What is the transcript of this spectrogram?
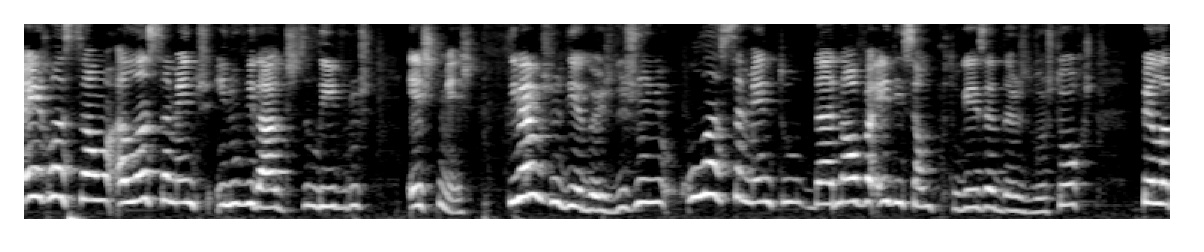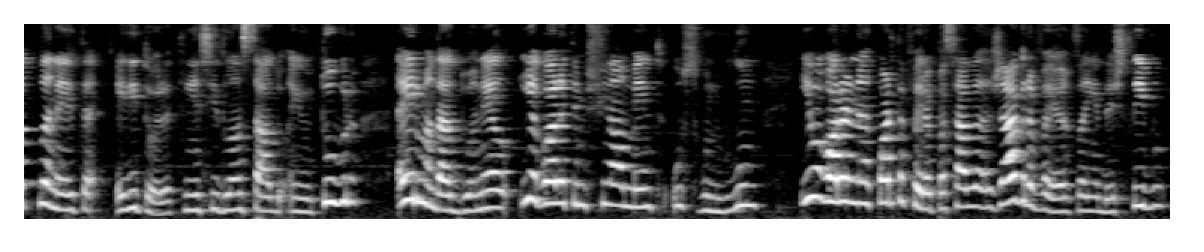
Em relação a lançamentos e novidades de livros este mês, tivemos no dia 2 de junho o lançamento da nova edição portuguesa das Duas Torres pela Planeta Editora. Tinha sido lançado em outubro a Irmandade do Anel e agora temos finalmente o segundo volume. E eu agora na quarta-feira passada já gravei a resenha deste livro,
